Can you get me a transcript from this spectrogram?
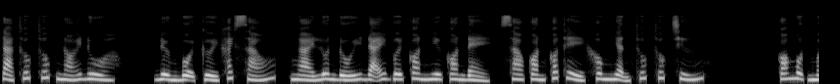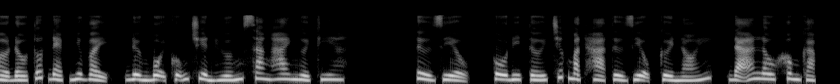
Tả thúc thúc nói đùa, đường bội cười khách sáo, ngài luôn đối đãi với con như con đẻ, sao con có thể không nhận thúc thúc chứ? Có một mở đầu tốt đẹp như vậy, đường bội cũng chuyển hướng sang hai người kia. Từ diệu, cô đi tới trước mặt Hạ Từ Diệu cười nói, đã lâu không gặp.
